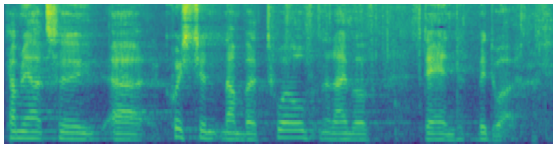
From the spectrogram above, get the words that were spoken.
Come now to uh, question number 12 in the name of Dan Bidois.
